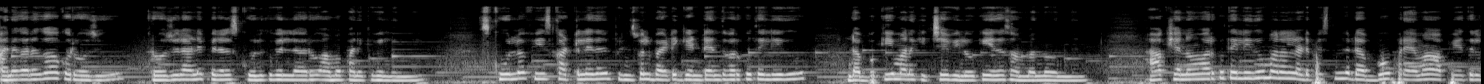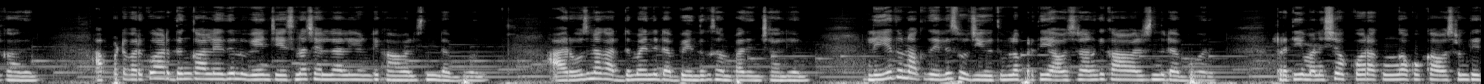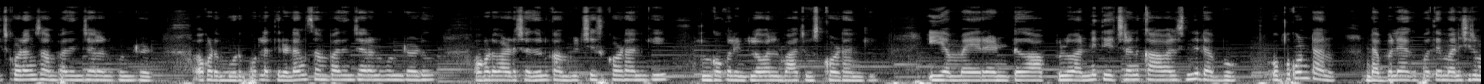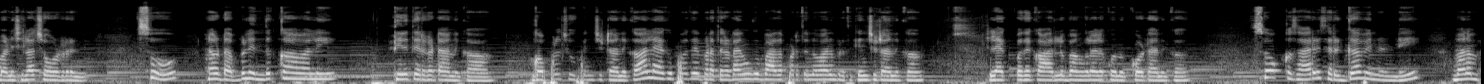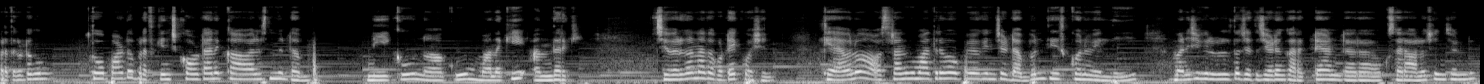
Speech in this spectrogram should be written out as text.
అనగనగా ఒకరోజు రోజులానే పిల్లలు స్కూల్కి వెళ్ళారు ఆమె పనికి వెళ్ళింది. స్కూల్లో ఫీజు కట్టలేదని ప్రిన్సిపల్ బయటికి గంటేంత వరకు తెలియదు డబ్బుకి మనకి ఇచ్చే విలువకి ఏదో సంబంధం ఉందని ఆ క్షణం వరకు తెలీదు మనల్ని నడిపిస్తుంది డబ్బు ప్రేమ ఆప్యాయతలు కాదని. అప్పటి వరకు అర్థం కాలేదు నువ్వేం చేసినా చెల్లాలి అంటే కావాల్సింది డబ్బు అని. ఆ రోజు నాకు అర్థమైంది డబ్బు ఎందుకు సంపాదించాలి అని. లేదు నాకు తెలుసు జీవితంలో ప్రతి అవసరానికి కావాల్సింది డబ్బు అని. ప్రతి మనిషి ఒక్కో రకంగా ఒక్కొక్క అవసరం తీర్చుకోవడానికి సంపాదించాలనుకుంటాడు ఒకడు మూడు పూట్ల తినడానికి సంపాదించాలనుకుంటాడు ఒకడు వాడి చదువును కంప్లీట్ చేసుకోవడానికి ఇంకొకరు ఇంట్లో వాళ్ళని బాగా చూసుకోవడానికి. ఈఎంఐ రెంట్ అప్పులు అన్నీ తీర్చడానికి కావాల్సింది డబ్బు. ఒప్పుకుంటాను. డబ్బు లేకపోతే మనిషిని మనిషిలా చూడరని. సో నాకు డబ్బులు ఎందుకు కావాలి? తిని తిరగటానికా? గొప్పలు చూపించటానికా? లేకపోతే బ్రతకడానికి బాధపడుతున్న వారిని బ్రతికించడానికా లేకపోతే కార్లు బంగ్లాలు కొనుక్కోవటానికా? సో ఒక్కసారి సరిగ్గా వినండి. మనం బ్రతకడంతో పాటు బ్రతికించుకోవటానికి కావాల్సింది డబ్బు. నీకు నాకు మనకి అందరికీ. చివరిగా నాది ఒకటే క్వశ్చన్. కేవలం అవసరానికి మాత్రమే ఉపయోగించే డబ్బుని తీసుకొని వెళ్ళి మనిషి విలువలతో జత చేయడం కరెక్టే అంటారా? ఒకసారి ఆలోచించండి.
